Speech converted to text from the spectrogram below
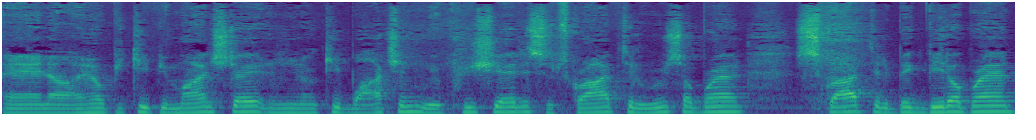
and uh, I hope you keep your mind straight, and you know keep watching. We appreciate it. Subscribe to the Russo brand. Subscribe to the Big Vito brand.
